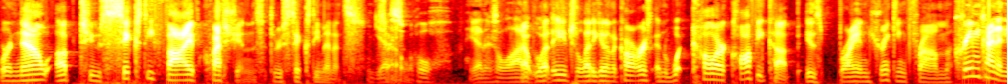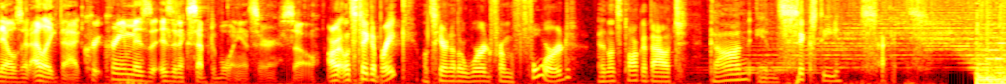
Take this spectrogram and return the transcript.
we're now up to 65 questions through 60 minutes. Yes. So- Oh, yeah. There's a lot at of what them. age did Letty get in the cars, and what color coffee cup is Brian drinking from? Cream kind of nails it. I like that. Cream is is an acceptable answer. So All right, let's take a break. Let's hear another word from Ford, and let's talk about Gone in 60 Seconds.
